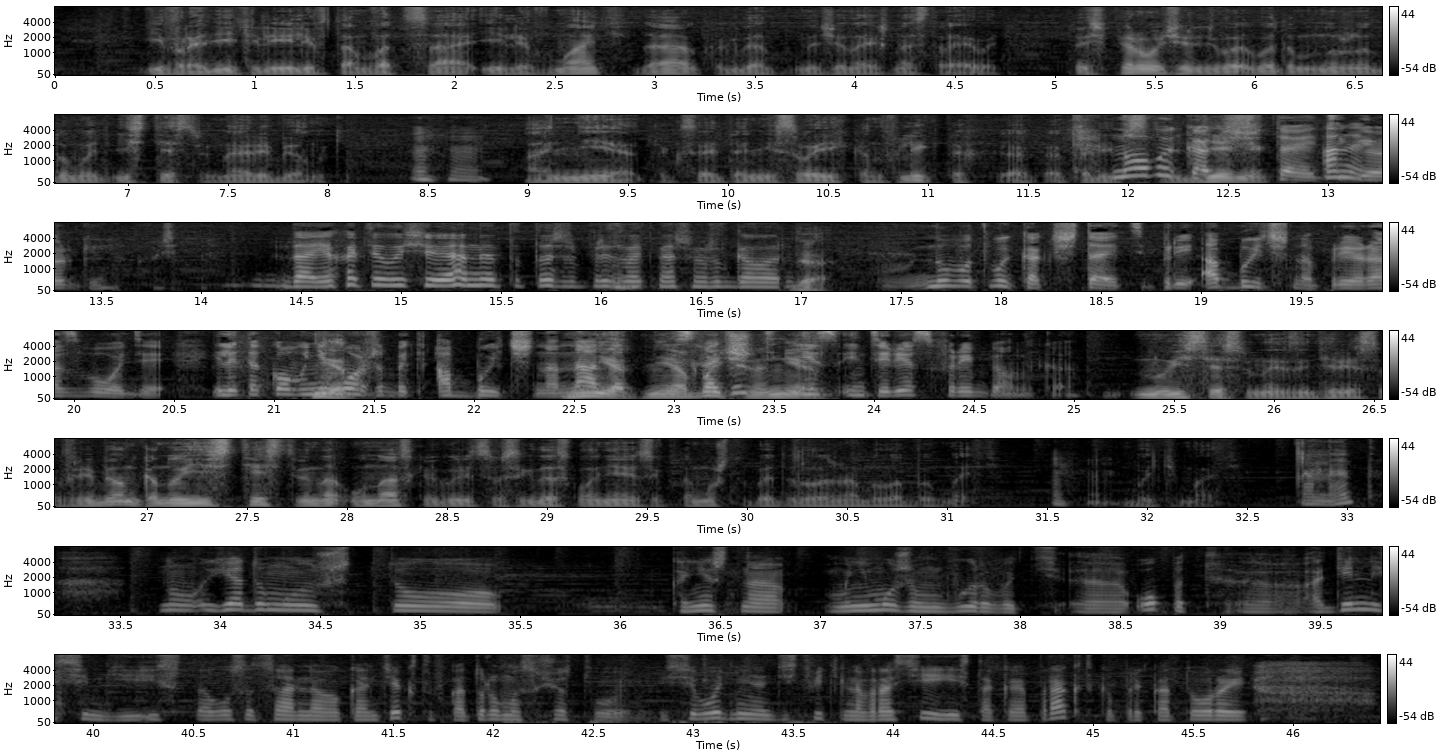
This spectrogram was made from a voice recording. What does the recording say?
и в родителей, или в, там, в отца, или в мать, да, когда начинаешь настраивать. То есть в первую очередь в, в этом нужно думать, естественно, о ребенке, Мгм. а не, так сказать, о не своих конфликтах, о, о количестве Ну, а вы как денег. считаете, Анна- Георгий? Да, я хотела еще и Анетту тоже призвать к нашему разговору. Да. Ну вот вы как считаете, при, обычно при разводе? Или такого не Нет. может быть обычно? Надо Нет, не исходить обычно, нет. из интересов ребенка. Ну, естественно, из интересов ребенка, но, естественно, у нас, как говорится, всегда склоняются к тому, чтобы это должна была бы мать, Мгм. быть мать. Аннет? Ну, я думаю, что, конечно, мы не можем вырвать э, опыт э, отдельной семьи из того социального контекста, в котором мы существуем. И сегодня действительно в России есть такая практика, при которой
